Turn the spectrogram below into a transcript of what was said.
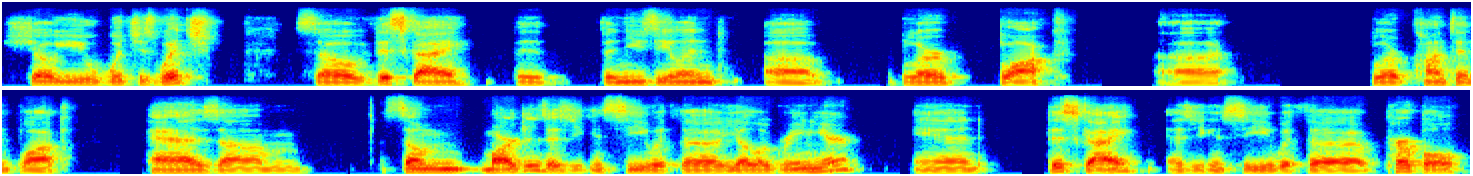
show you which is which. So this guy, the, the New Zealand uh, blurb block, uh, blurb content block, has um, some margins, as you can see with the yellow green here. And this guy, as you can see with the purple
